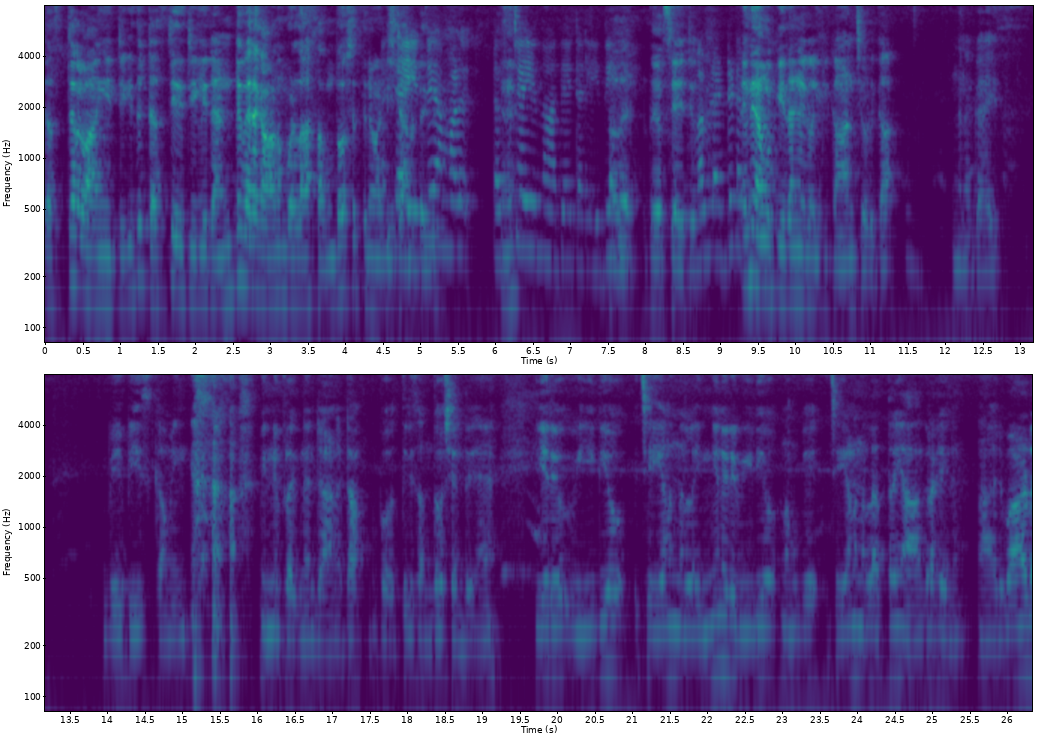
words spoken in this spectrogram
ടെസ്റ്റർ വാങ്ങിയിട്ട് ഇത് ടെസ്റ്റ് ചെയ്തിട്ടില്ല രണ്ടുപേരെ കാണുമ്പോഴുള്ള ആ സന്തോഷത്തിന് വേണ്ടിട്ടാണ് വേണ്ടിയിട്ടാണ് അതെ തീർച്ചയായിട്ടും. ഇനി നമുക്ക് ഇതങ്ങ് വലിക്ക് കാണിച്ചു കൊടുക്കാം. അങ്ങനെ guys babies coming Minnu pregnant ആണ് കേട്ടോ അപ്പോൾ ഒത്തിരി സന്തോഷമുണ്ട് ഏഹ് ഈ ഒരു വീഡിയോ ചെയ്യണം എന്നുള്ള ഇങ്ങനൊരു വീഡിയോ നമുക്ക് ചെയ്യണം എന്നുള്ള അത്രയും ആഗ്രഹേനും ഒരുപാട്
